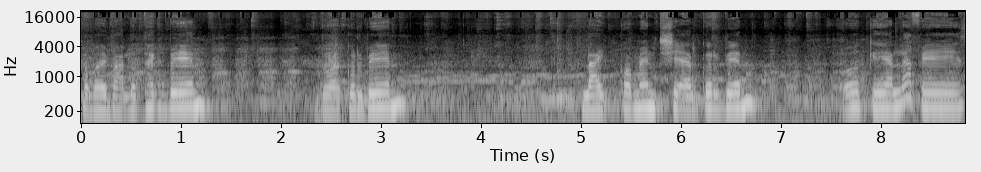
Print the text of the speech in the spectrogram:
সবাই ভালো থাকবেন দোয়া করবেন লাইক কমেন্ট শেয়ার করবেন। ওকে আল্লাহ হাফেজ।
